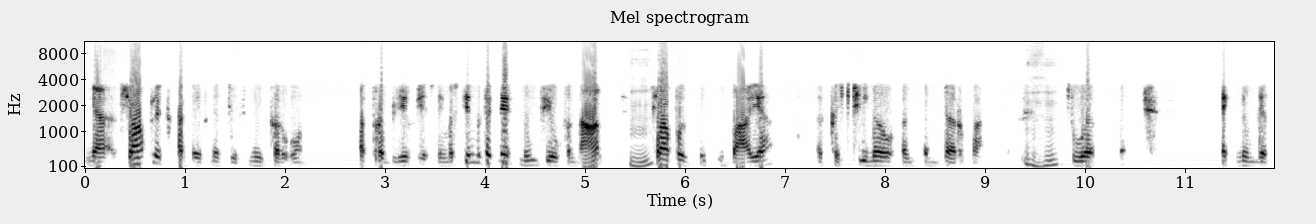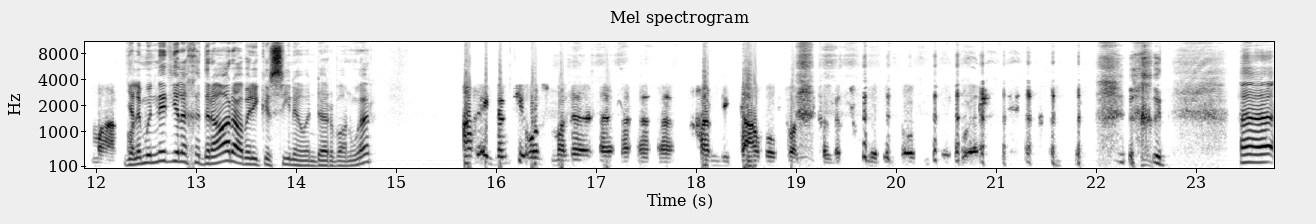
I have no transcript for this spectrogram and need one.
ja, slaaplik kan definitief nie vir ons 'n probleem wees nie. Miskien moet ek net noem vir jou vanaand, Mhm. slaap ons in baie 'n casino in, in Durban. Mhm. So ek noem dit maar. Julle moet net julle gedra daar by die casino in Durban, hoor? Ag ek dink jy ons manne uh, uh, uh, uh, gaan die tafel van tot hoor. Goed. Uh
